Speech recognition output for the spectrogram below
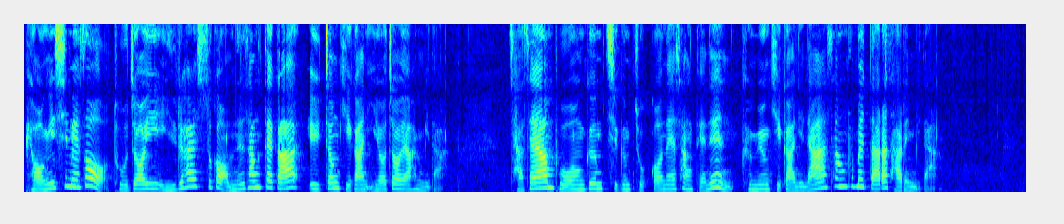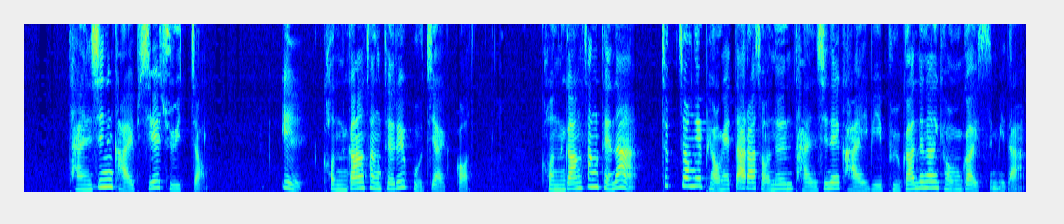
병이 심해서 도저히 일을 할 수가 없는 상태가 일정 기간 이어져야 합니다. 자세한 보험금 지급 조건의 상태는 금융기관이나 상품에 따라 다릅니다. 단신 가입 시의 주의점 1. 건강 상태를 고지할 것 건강 상태나 특정의 병에 따라서는 단신의 가입이 불가능한 경우가 있습니다.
